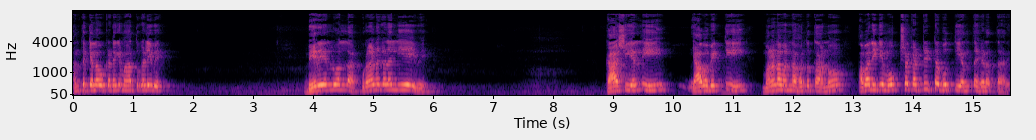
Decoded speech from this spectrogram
ಅಂತ ಕೆಲವು ಕಡೆಗೆ ಮಾತುಗಳಿವೆ. ಬೇರೆ ಎಲ್ಲೂ ಅಲ್ಲ, ಪುರಾಣಗಳಲ್ಲಿಯೇ ಇವೆ. ಕಾಶಿಯಲ್ಲಿ ಯಾವ ವ್ಯಕ್ತಿ ಮರಣವನ್ನು ಹೊಂದುತ್ತಾನೋ ಅವನಿಗೆ ಮೋಕ್ಷ ಕಟ್ಟಿಟ್ಟ ಬುತ್ತಿ ಅಂತ ಹೇಳುತ್ತಾರೆ.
